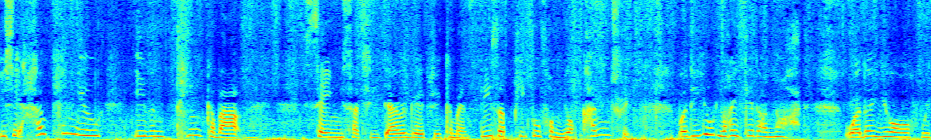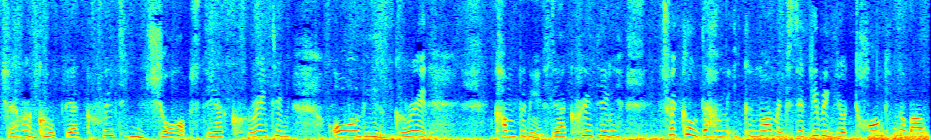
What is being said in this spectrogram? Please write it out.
you say, how can you even think about saying such derogatory comments? These are people from your country. Whether you like it or not, whether you're whichever group, they're creating jobs, they're creating all these great companies. They are creating trickle down economics. They're giving you're talking about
